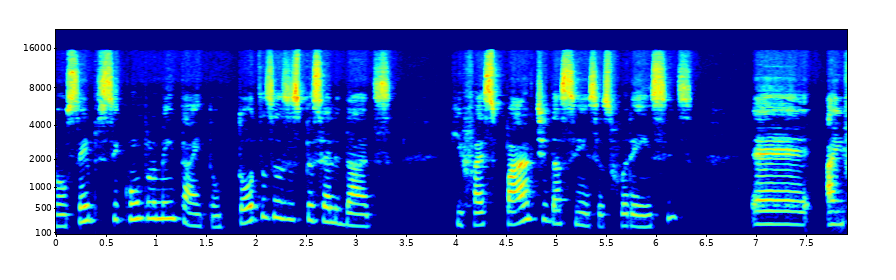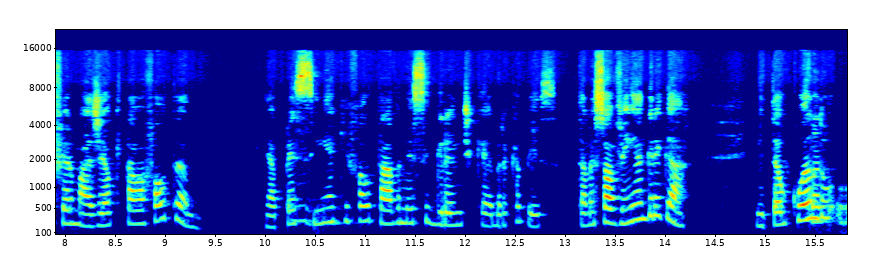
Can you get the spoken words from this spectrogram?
vão sempre se complementar. Então, todas as especialidades que faz parte das ciências forenses é, a enfermagem é o que estava faltando. É a pecinha que faltava nesse grande quebra-cabeça. Então, ela só vem agregar. Então, quando. quando...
